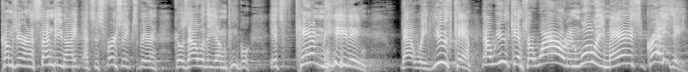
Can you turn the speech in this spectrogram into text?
Comes here on a Sunday night. That's his first experience. Goes out with the young people. It's camp meeting that week. Youth camp. Now youth camps are wild and woolly, man. It's crazy.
